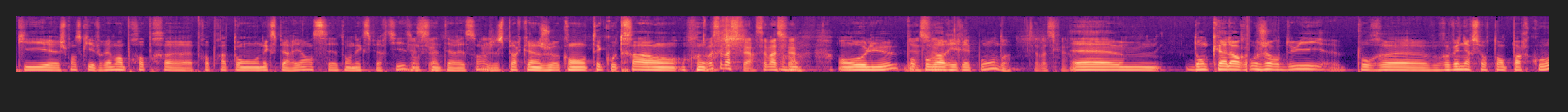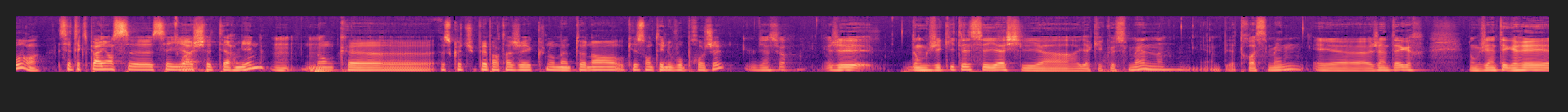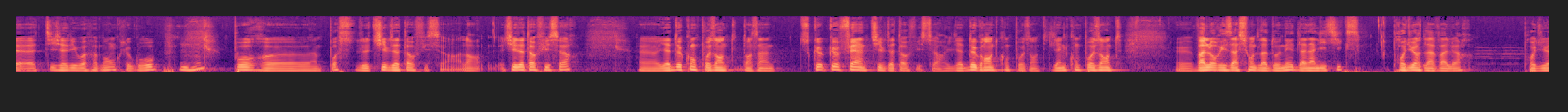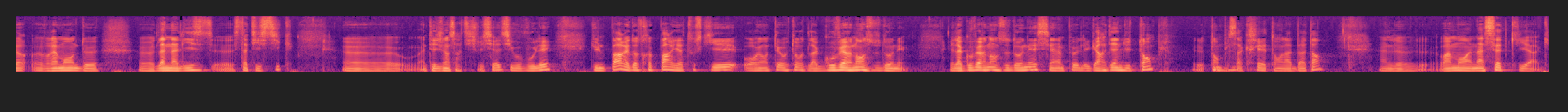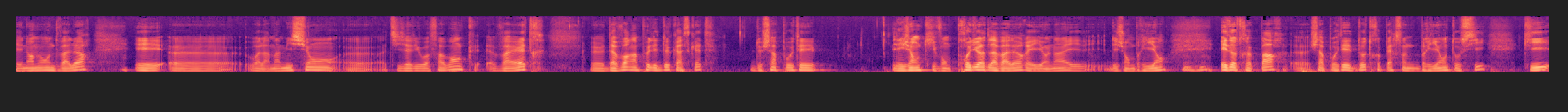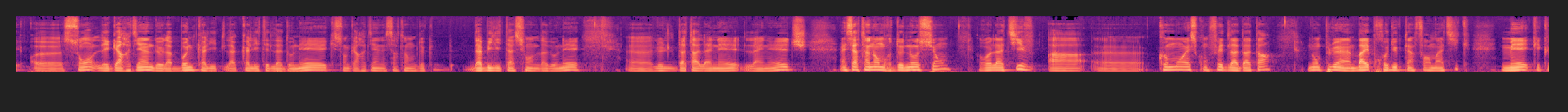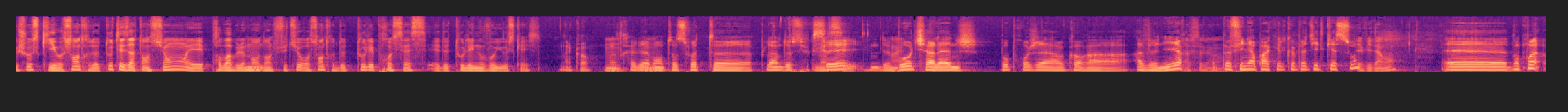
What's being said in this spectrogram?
qui, euh, je pense, qui est vraiment propre, euh, propre à ton expérience et à ton expertise. donc c'est intéressant. Mm. J'espère qu'un jour, quand t'écoutera en, ça va se faire, ça va se faire. en, haut lieu pour pouvoir y répondre. Ça va se faire. Euh, donc alors aujourd'hui, pour revenir sur ton parcours, cette expérience CIH se termine. Mm, mm. Donc est-ce que tu peux partager avec nous maintenant quels sont tes nouveaux projets? Bien sûr. J'ai donc j'ai quitté le CIH il y a, il y a quelques semaines, il y a trois semaines, et j'intègre donc j'ai intégré euh, Tijali Wafa Bank, le groupe, mhm. pour euh, un poste de Chief Data Officer. Alors, Chief Data Officer, euh, il y a deux composantes dans un. Ce que, que, fait un Chief Data Officer Il y a deux grandes composantes. Il y a une composante valorisation de la donnée, de l'analytics, produire de la valeur, produire vraiment de, de l'analyse statistique, intelligence artificielle si vous voulez, d'une part, et d'autre part, il y a tout ce qui est orienté autour de la gouvernance de données. Et la gouvernance de données, c'est un peu les gardiens du temple le temple mhm. sacré étant la data, hein, vraiment un asset qui a, énormément de valeur. Et euh, voilà, ma mission euh, à Tijali Wafa Bank va être euh, d'avoir un peu les deux casquettes, de chapeauter les gens qui vont produire de la valeur, et il y en a des gens brillants, mhm. et d'autre part, euh, chapeauter d'autres personnes brillantes aussi, qui euh, sont les gardiens de la bonne qualité, la qualité de la donnée, qui sont gardiens d'un certain nombre d'habilitation de, la donnée, euh, le data lineage, un certain nombre de notions relatives à comment est-ce qu'on fait de la data, non plus un byproduct informatique, mais quelque chose qui est au centre de toutes les attentions et probablement mhm. dans le futur au centre de tous les process et de tous les nouveaux use cases. D'accord, mm. très bien. On te souhaite plein de succès de beaux challenges, beaux projets encore à, venir. On peut finir par quelques petites questions Évidemment. Euh, donc moi,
